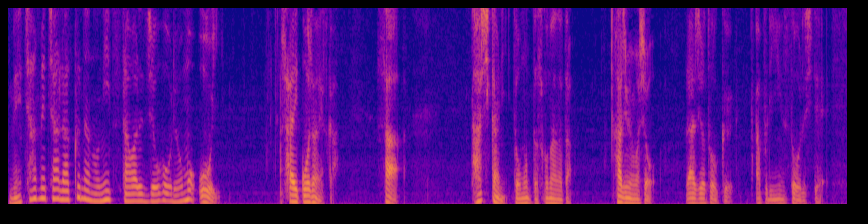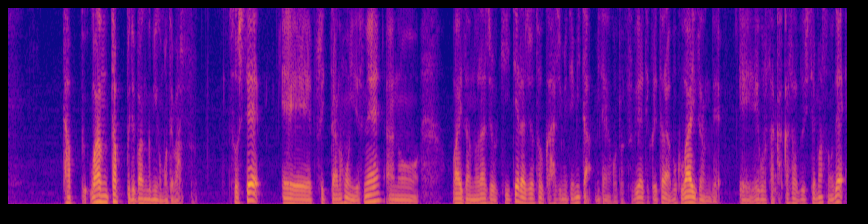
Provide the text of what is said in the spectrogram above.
めちゃめちゃ楽なのに伝わる情報量も多い。最高じゃないですか。さあ、確かにと思ったそこのあなた、始めましょう。ラジオトーク、アプリインストールして、タップ、ワンタップで番組が持てます。そして、えー、ツイッターの方にですね、あの、ワイザンのラジオを聞いてラジオトーク始めてみたみたいなことをつぶやいてくれたら僕ワイザンで、えー、エゴサ欠かさずしてますので、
